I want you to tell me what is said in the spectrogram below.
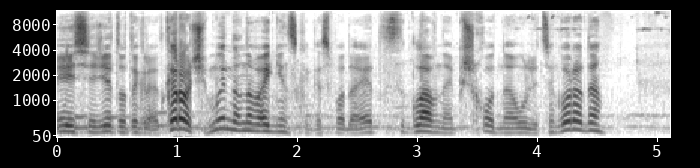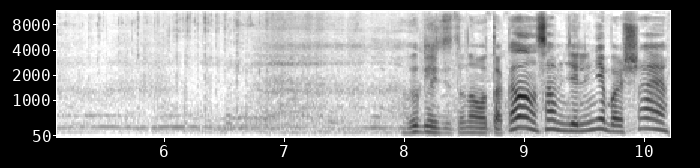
И сидит тут играет. Короче, мы на Новогинской, господа. Это главная пешеходная улица города. Выглядит она вот так. Она на самом деле небольшая.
